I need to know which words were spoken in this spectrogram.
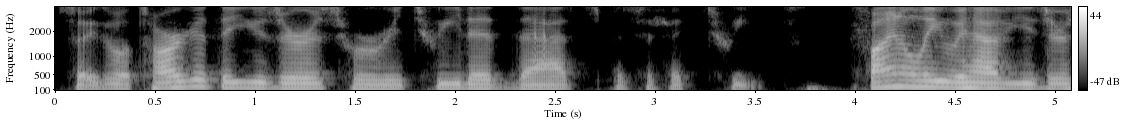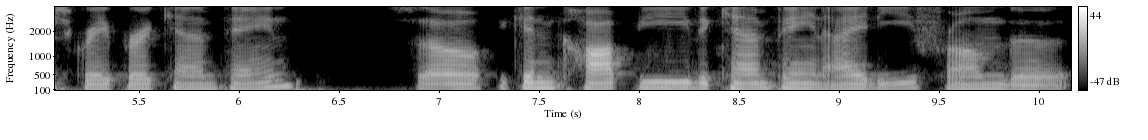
So it will target the users who retweeted that specific tweet. Finally, we have user scraper campaign. So you can copy the campaign ID from the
